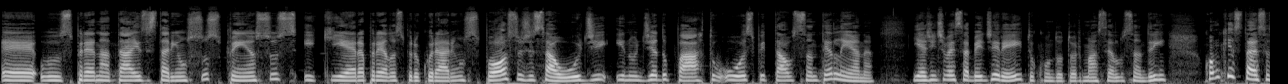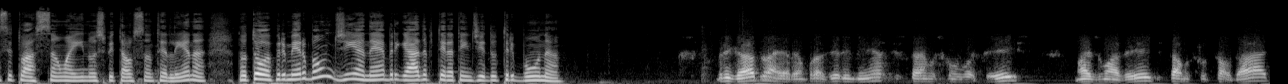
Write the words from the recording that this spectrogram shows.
é, os pré-natais estariam suspensos e que era para elas procurarem os postos de saúde e no dia do parto o Hospital Santa Helena. E a gente vai saber direito com o doutor Marcelo Sandrin como que está essa situação aí no Hospital Santa Helena. Doutor, primeiro bom dia, né? Obrigada por ter atendido o Tribuna. Obrigado, Naira. É um prazer imenso estarmos com vocês mais uma vez, estamos com saudade,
